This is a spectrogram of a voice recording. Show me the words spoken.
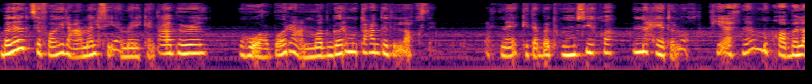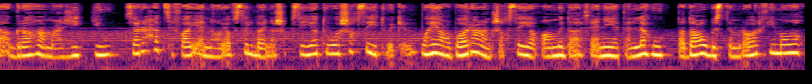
بدأ تسفاي العمل في American Apparel وهو عبارة عن متجر متعدد الأقسام. أثناء كتابته الموسيقى من ناحية أخرى. في أثناء مقابلة أجراها مع GQ صرح تسفاي أنه يفصل بين شخصيته وشخصية Weeknd وهي عبارة عن شخصية غامضة ثانية له تضعه باستمرار في مواقف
